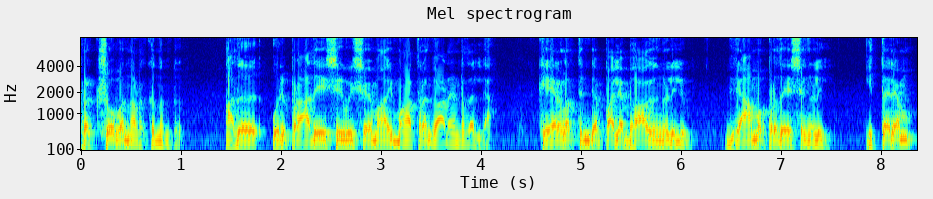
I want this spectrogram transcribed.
പ്രക്ഷോഭം നടക്കുന്നുണ്ട്. അത് ഒരു പ്രാദേശിക വിഷയമായി മാത്രം കാണേണ്ടതല്ല. കേരളത്തിന്റെ പല ഭാഗങ്ങളിലും ഗ്രാമപ്രദേശങ്ങളിൽ ഇത്തരം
